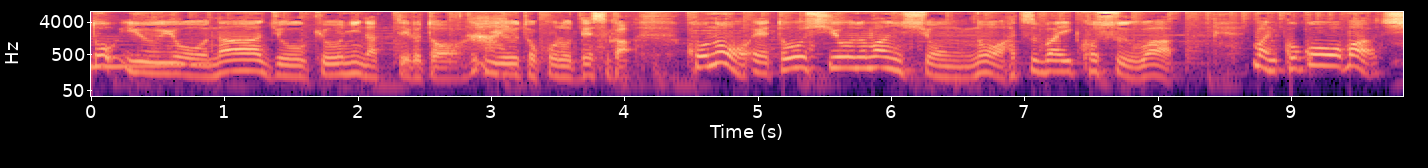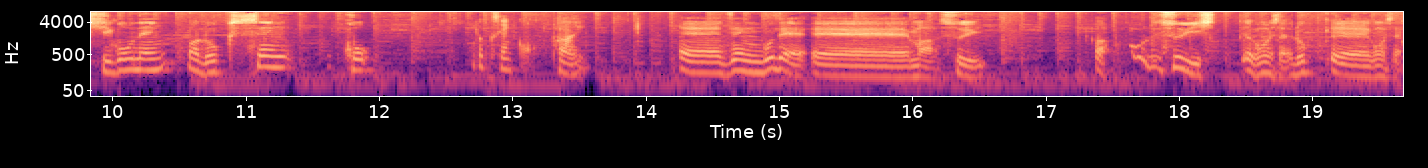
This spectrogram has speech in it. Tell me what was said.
というような状況になっているというところですが、この、えー投資用のマンションの発売個数は、まあ、ここ、まあ、4、5年、まあ、6000個、6000個。はい。えー前後で、えーまあ、推移、あ、推移し、あごめんなさい、えーごめんなさい。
